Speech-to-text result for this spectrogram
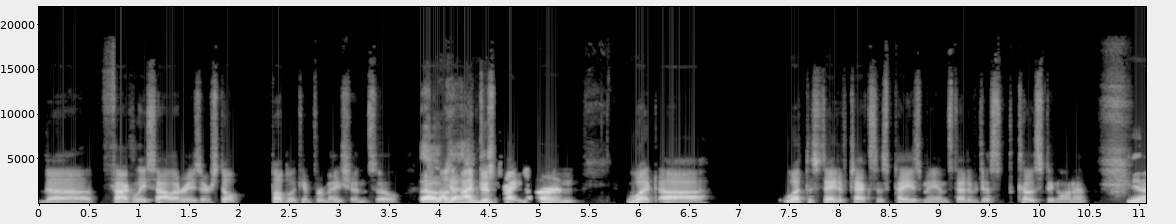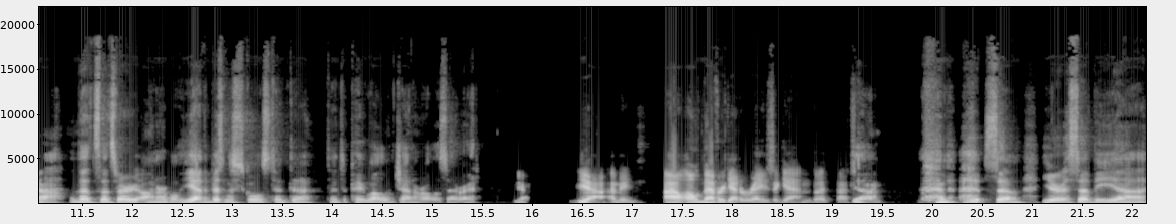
the faculty salaries are still public information. So okay. I'm just trying to earn what uh, what the state of Texas pays me instead of just coasting on it. Yeah, that's that's very honorable. Yeah, the business schools tend to tend to pay well in general. Is that right? Yeah, yeah. I mean, I'll, I'll never get a raise again, but that's yeah. fine. so you're so the uh,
